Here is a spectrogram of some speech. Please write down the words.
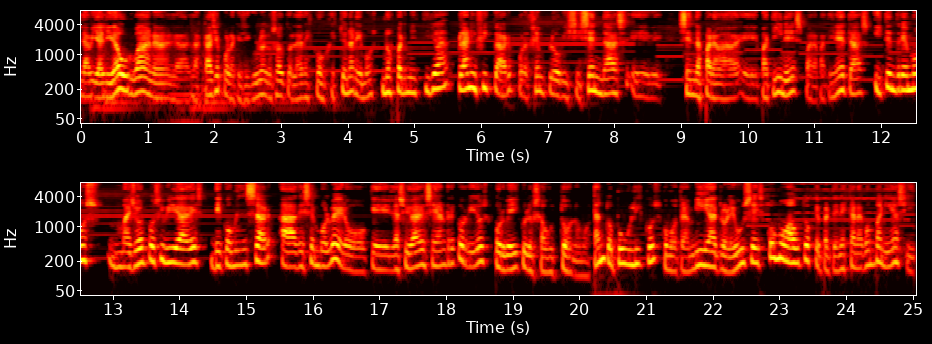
la vialidad urbana, las calles por las que circulan los autos, las descongestionaremos, nos permitirá planificar, por ejemplo, bicisendas, eh, sendas para eh, patines, para patinetas y tendremos mayor posibilidades de comenzar a desenvolver o que las ciudades sean recorridos por vehículos autónomos, tanto públicos como tranvía, trolebuses, como autos que pertenezcan a compañías y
